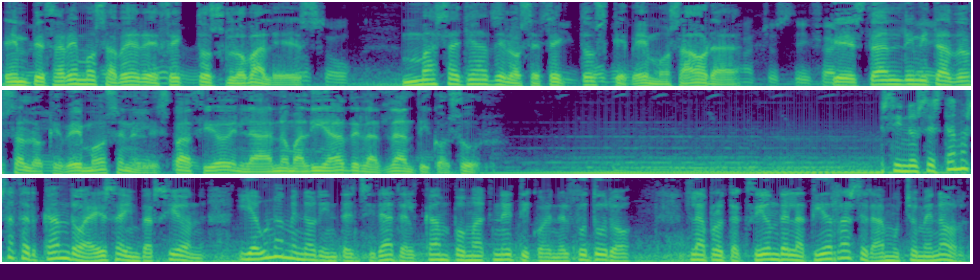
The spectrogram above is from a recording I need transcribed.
empezaremos a ver efectos globales más allá de los efectos que vemos ahora, que están limitados a lo que vemos en el espacio en la anomalía del Atlántico Sur. Si nos estamos acercando a esa inversión y a una menor intensidad del campo magnético en el futuro, la protección de la Tierra será mucho menor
